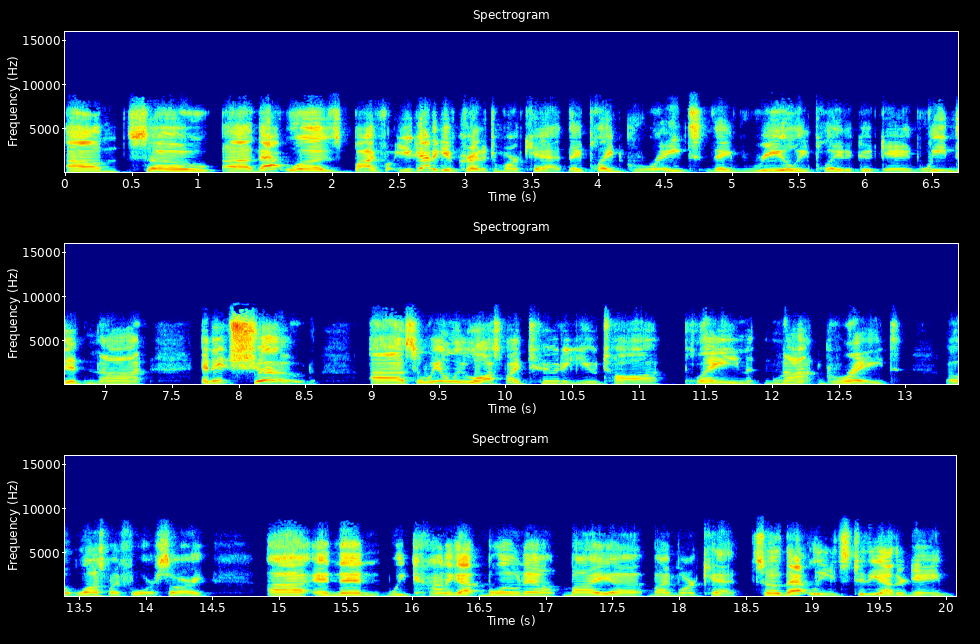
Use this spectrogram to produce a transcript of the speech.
Um, so uh, that was by far you got to give credit to marquette. They played great. They really played a good game. We did not and it showed. Uh, so we only lost by two to utah playing not great. Oh lost by four sorry uh, and then we kind of got blown out by uh, by Marquette. So that leads to the other game.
